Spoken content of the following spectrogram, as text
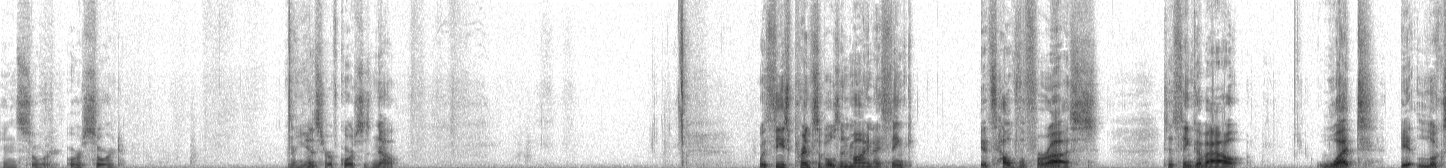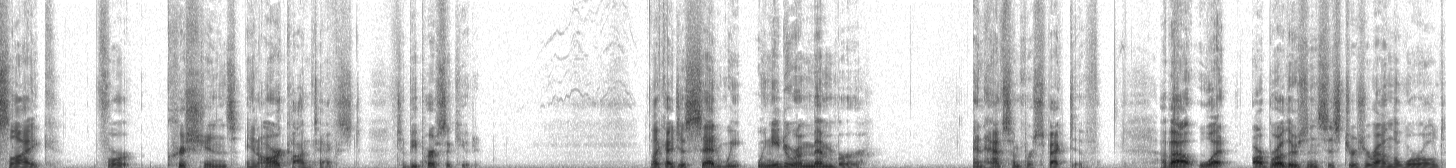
and sword or sword? And the answer, of course, is no. With these principles in mind, I think it's helpful for us to think about what it looks like for Christians in our context to be persecuted. Like I just said, we, we need to remember and have some perspective about what our brothers and sisters around the world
